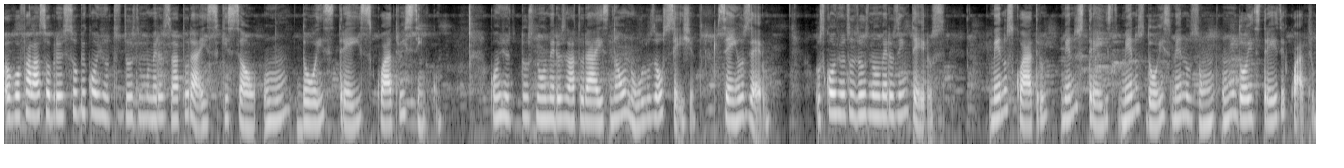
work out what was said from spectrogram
Eu vou falar sobre os subconjuntos dos números naturais, que são 1, 2, 3, 4 e 5. Conjunto dos números naturais não nulos, ou seja, sem o zero. Os conjuntos dos números inteiros menos 4, menos 3, menos 2, menos 1, 1, 2, 3 e 4.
